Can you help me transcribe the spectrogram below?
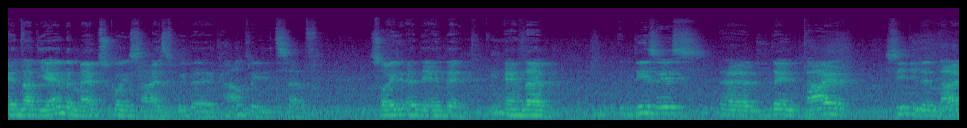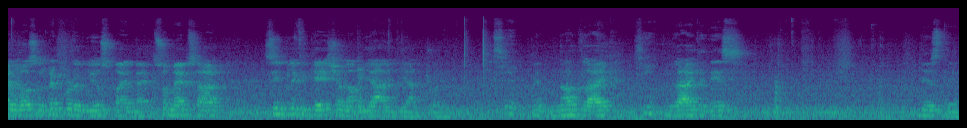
and at the end the maps coincides with the country itself. So it, at the end, and uh, this is uh, the entire city, the entire was reproduced by maps. So maps are simplification of reality actually not like like this this thing.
